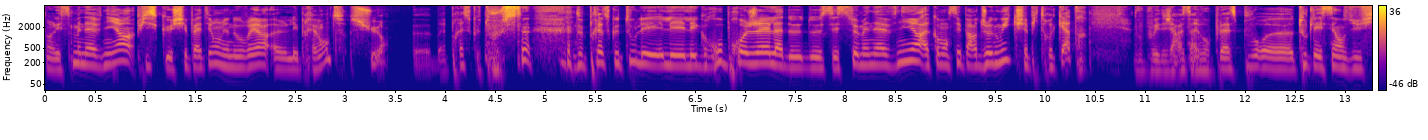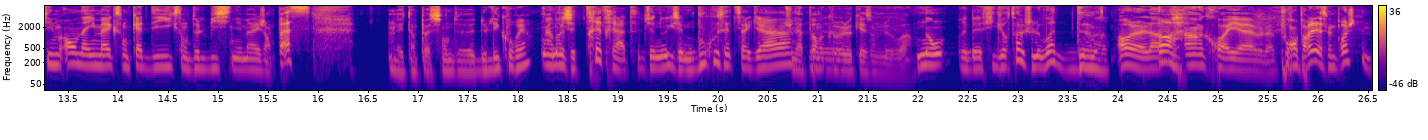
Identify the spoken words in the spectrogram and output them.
dans les semaines à venir, puisque chez Pathé, on vient d'ouvrir euh, les préventes sur euh, bah, presque tous, de presque tous les, les- les gros projets là, de, de ces semaines à venir, à commencer par John Wick, chapitre 4. Vous pouvez déjà réserver vos places pour euh, toutes les séances du film en IMAX, en 4DX, en Dolby Cinema et j'en passe. On est impatient de, de le découvrir. Ah, moi j'ai très très hâte. John Wick, j'aime beaucoup cette saga. Tu n'as pas Euh, encore eu l'occasion de le voir. Non, eh ben, figure-toi que je le vois demain. Oh là là, Oh. incroyable. Pour en parler la semaine prochaine.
